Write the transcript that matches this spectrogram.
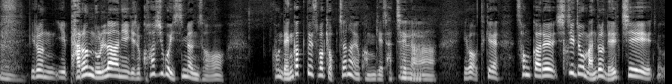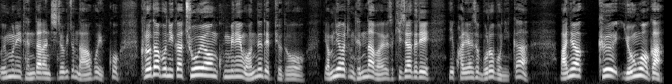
음. 이런 이 발언 논란이 이게 좀 커지고 있으면서 그럼 냉각될 수밖에 없잖아요 관계 자체가 이거 어떻게 성과를 실질적으로 만들어낼지 의문이 된다는 지적이 좀 나오고 있고 그러다 보니까 주호영 국민의힘 원내대표도 염려가 좀 됐나 봐요 그래서 기자들이 이 관련해서 물어보니까 만약 그 용어가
